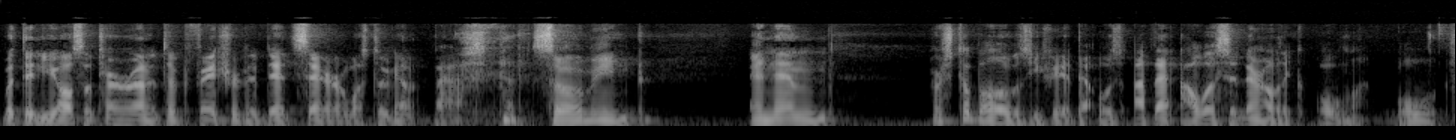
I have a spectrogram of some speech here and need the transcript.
But then you also turn around and took Fincher to dead center and was still got it back. so I mean, and then there's still balls you hit that was that I was sitting there I was like, oh my lord.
